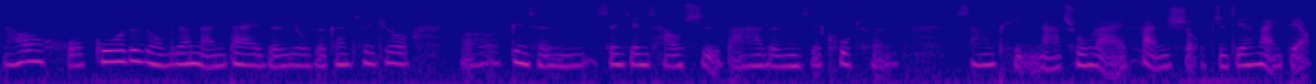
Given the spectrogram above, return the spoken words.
然后火锅这种比较难带的，有的干脆就呃变成生鲜超市，把它的那些库存商品拿出来贩售，直接卖掉，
